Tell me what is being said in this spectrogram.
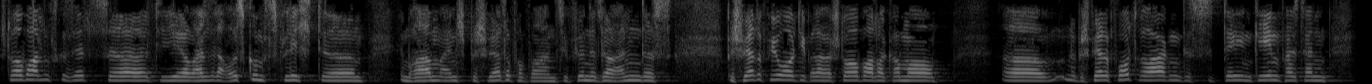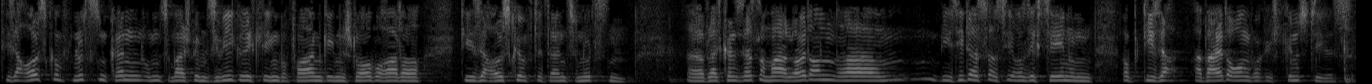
Steuerberatungsgesetz, äh, die erweiterte Auskunftspflicht äh, im Rahmen eines Beschwerdeverfahrens. Sie führen da an, dass Beschwerdeführer, die bei der Steuerberaterkammer eine Beschwerde vortragen, dass gegebenenfalls dann diese Auskunft nutzen können, um zum Beispiel im zivilgerichtlichen Verfahren gegen den Steuerberater diese Auskünfte dann zu nutzen. Äh, vielleicht können Sie das noch mal erläutern, äh, wie Sie das aus Ihrer Sicht sehen und ob diese Erweiterung wirklich günstig ist.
